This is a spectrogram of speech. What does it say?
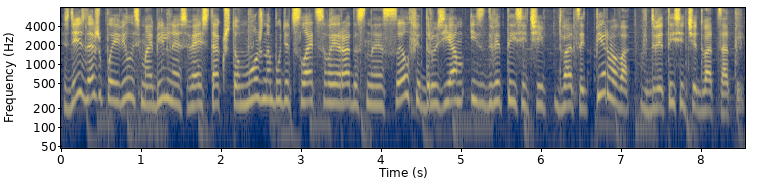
здесь даже появилась мобильная связь, так что можно будет слать свои радостные селфи друзьям из 2021 в 2020.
